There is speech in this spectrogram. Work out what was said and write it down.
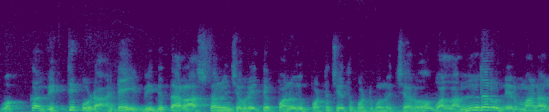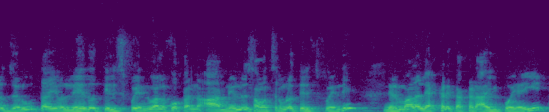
ఒక్క వ్యక్తి కూడా అంటే మిగతా రాష్ట్రాల నుంచి ఎవరైతే పనులు పొట్ట చేత పట్టుకొని వచ్చారో వాళ్ళందరూ నిర్మాణాలు జరుగుతాయో లేదో తెలిసిపోయింది. వాళ్ళకు ఒక ఆరు నెలలు సంవత్సరంలో తెలిసిపోయింది. నిర్మాణాలు ఎక్కడికక్కడ ఆగిపోయాయి.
